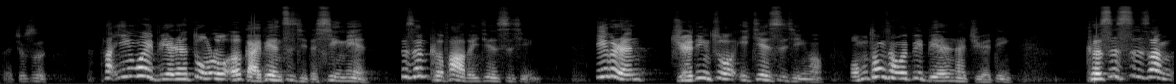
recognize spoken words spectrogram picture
的，就是他因为别人堕落而改变自己的信念，这是很可怕的一件事情。一个人决定做一件事情哦，我们通常会被别人来决定。可是事实上，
